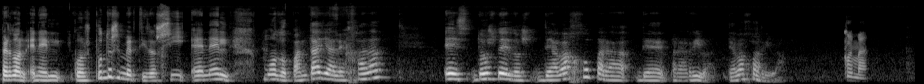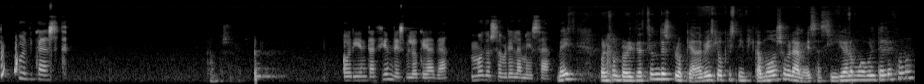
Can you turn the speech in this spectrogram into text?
perdón, en el, con los puntos invertidos, sí, en el modo pantalla alejada, es dos dedos de abajo para, de, para arriba, de abajo arriba. Coma. Podcast. Vamos a ver. Orientación desbloqueada. Modo sobre la mesa. ¿Veis? Por ejemplo, orientación desbloqueada. ¿Veis lo que significa modo sobre la mesa? Si yo ahora muevo el teléfono.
